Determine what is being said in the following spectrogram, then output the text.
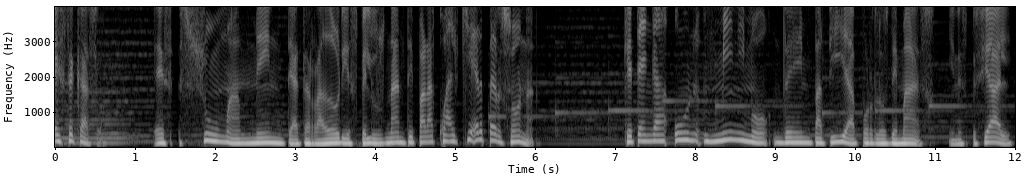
Este caso es sumamente aterrador y espeluznante para cualquier persona que tenga un mínimo de empatía por los demás, y en especial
